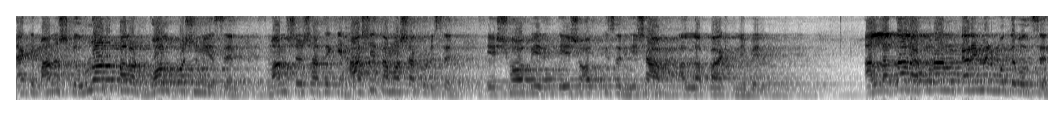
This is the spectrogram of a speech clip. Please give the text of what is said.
নাকি মানুষকে উলট পালট গল্প শুনিয়েছেন? মানুষের সাথে কি হাসি তামাশা করেছেন? এই সবের এই সব কিছুর হিসাব আল্লাহ পাক নেবেন। আল্লাহ তালা কোরআন কারিমের মধ্যে বলছেন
